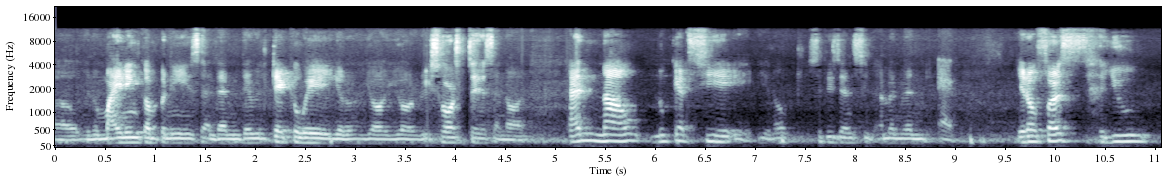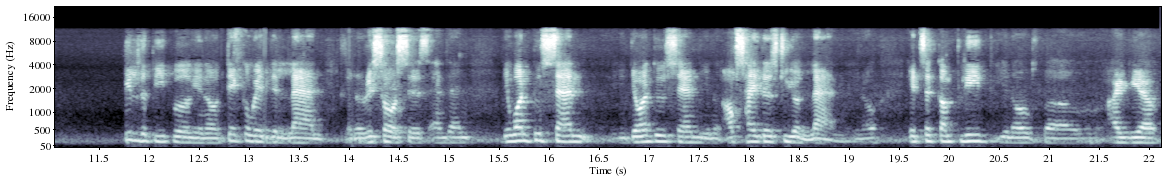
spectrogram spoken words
uh, you know, mining companies, and then they will take away, you know, your, your resources and all. And now look at CAA, you know, Citizenship Amendment Act. You know, first you kill the people, you know, take away the land, you know, resources, and then they want to send they want to send you know outsiders to your land. You know, it's a complete you know uh, idea.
